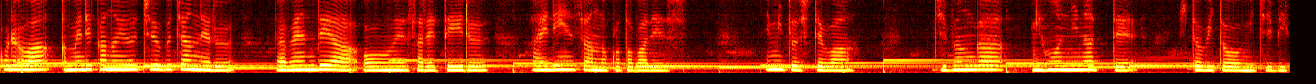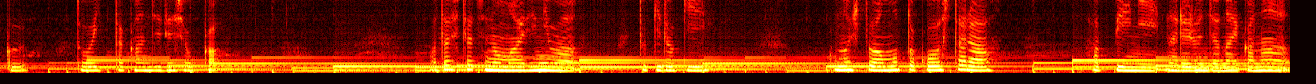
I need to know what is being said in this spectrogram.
これはアメリカの YouTube チャンネルラベンデアを運営されているアイリーンさんの言葉です。意味としては自分が見本になって人々を導くといった感じでしょうか。私たちの周りには時々この人はもっとこうしたらハッピーになれるんじゃないかな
